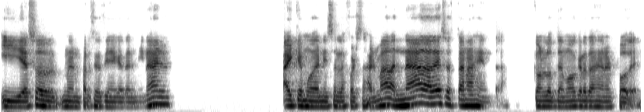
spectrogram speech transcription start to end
y eso me parece que tiene que terminar, hay que modernizar las Fuerzas Armadas, nada de eso está en agenda con los demócratas en el poder.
